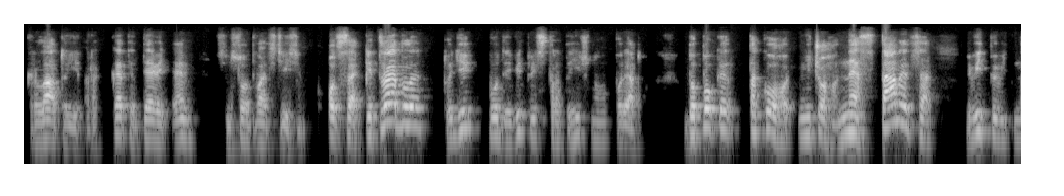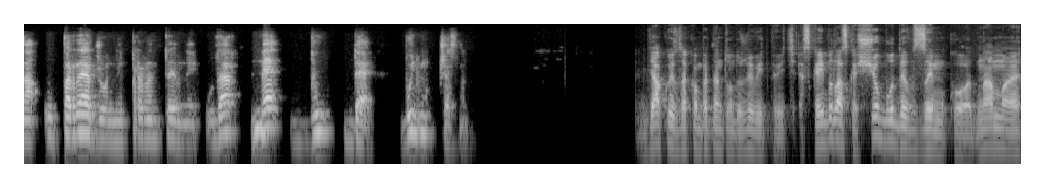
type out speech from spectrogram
крилатої ракети 9М728. Оце підтвердили, тоді буде відповідь стратегічного порядку. Допоки такого нічого не станеться, відповідь на упереджуваний превентивний удар не буде. Будьмо чесними. Дякую за компетентну дуже відповідь. Скажіть, будь ласка, що буде взимку? Нам е,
